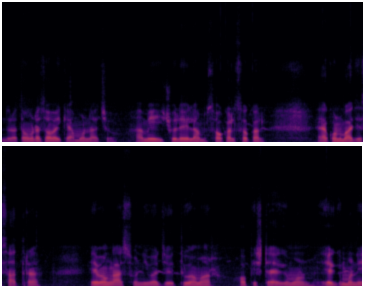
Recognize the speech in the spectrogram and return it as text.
বন্ধুরা, তোমরা সবাই কেমন আছো? আমি এই চলে এলাম সকাল সকাল। এখন বাজে সাতটা এবং আজ শনিবার যেহেতু আমার অফিসটা এমন মানে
